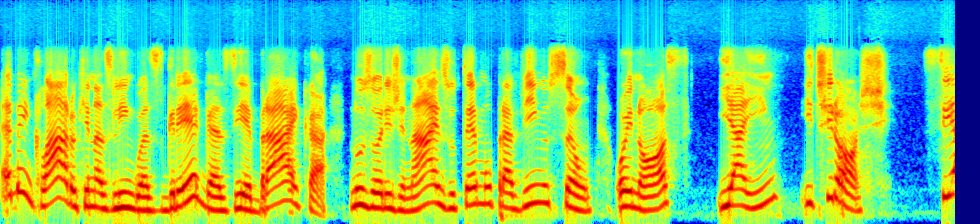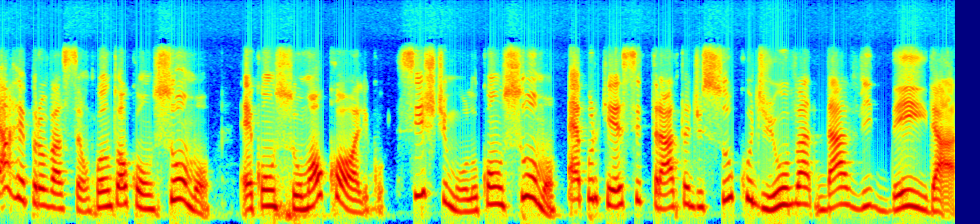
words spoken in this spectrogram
É bem claro que nas línguas gregas e hebraica, nos originais, o termo para vinho são oinós, iaim e tiroche. Se há reprovação quanto ao consumo, é consumo alcoólico. Se estimula o consumo, é porque se trata de suco de uva da videira.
